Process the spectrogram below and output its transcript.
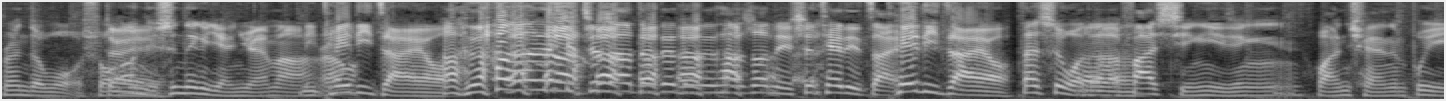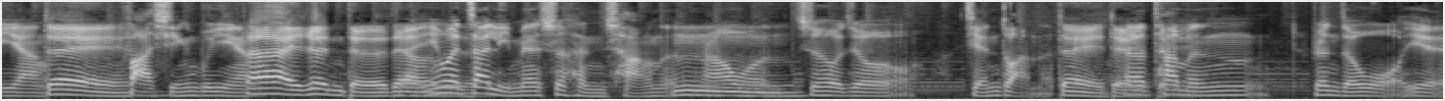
认得我说，哦，你是那个演员吗？你 Teddy 仔哦，知道，对对对对，他说你是 Teddy 仔，Teddy 仔哦，但是我的发型已经完全不一样，对，发型不一样，大家还认得这样，因为在里面是很长的，然后我之后就剪短了，对对，那他们。认得我也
